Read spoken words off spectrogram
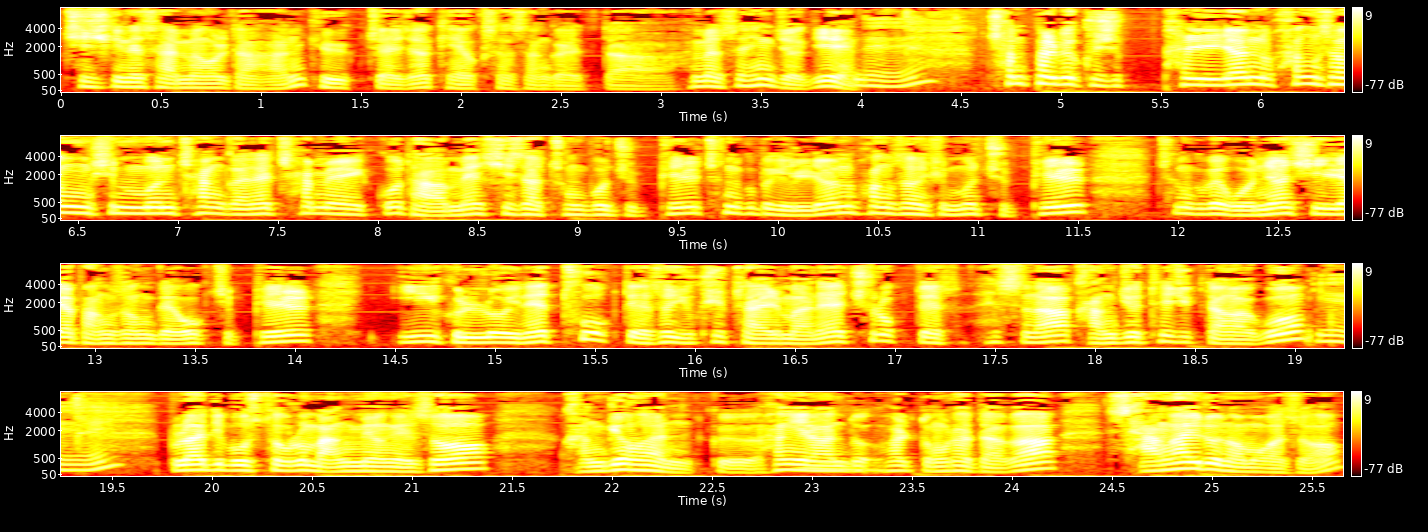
지식인의 사명을 다한 교육자이자 개혁사상가였다 하면서 행적이 네. 1898년 황성신문 창간에 참여했고 다음에 시사총보 주필, 1901년 황성신문 주필, 1905년 시일야 방송대곡 주필 이 글로 인해 투옥돼서 64일 만에 추록됐으나 강제 퇴직당하고 예. 블라디보스톡으로 망명해서 강경한 그 항일 한도- 활동을 하다가 상하이로 넘어가서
